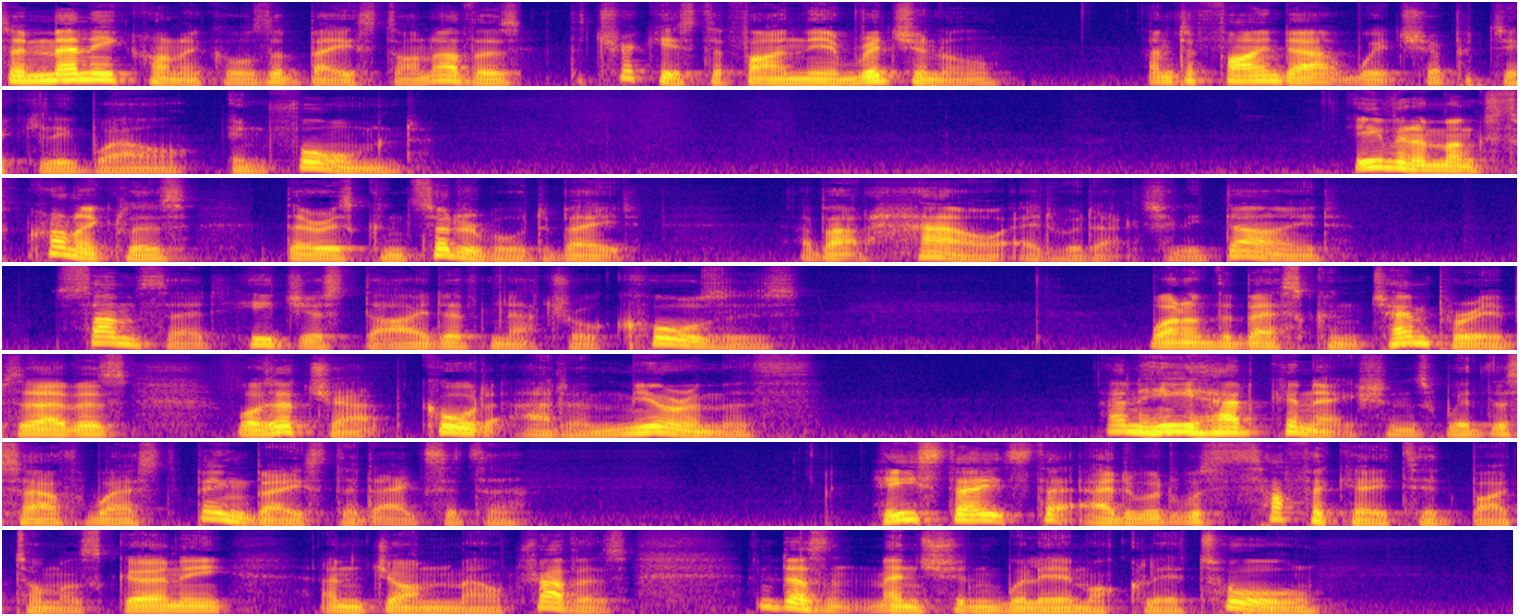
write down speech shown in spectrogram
So many chronicles are based on others. The trick is to find the original and to find out which are particularly well informed. Even amongst the chroniclers, there is considerable debate about how Edward actually died. Some said he just died of natural causes. One of the best contemporary observers was a chap called Adam Murimuth, and he had connections with the southwest, being based at Exeter. He states that Edward was suffocated by Thomas Gurney and John Maltravers, and doesn't mention William Ockley at all.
